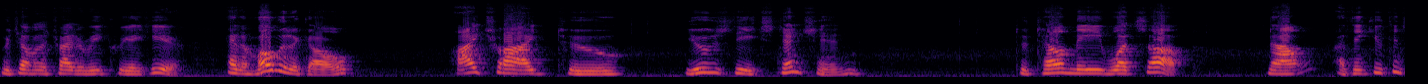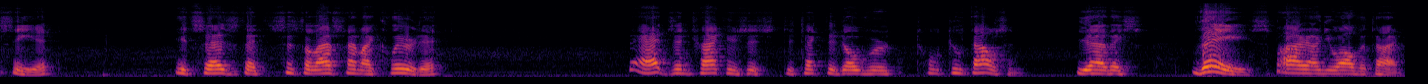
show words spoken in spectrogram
which I'm going to try to recreate here. And a moment ago I tried to use the extension to tell me what's up. Now, I think you can see it. It says that since the last time I cleared it, ads and trackers detected over 2,000. Yeah, they, they spy on you all the time.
